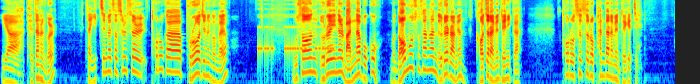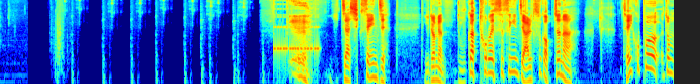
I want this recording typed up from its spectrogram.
이야 대단한 걸. 자 이쯤에서 슬슬 토로가 부러워지는 건가요? 우선 의뢰인을 만나보고 뭐 너무 수상한 의뢰라면 거절하면 되니까 토로 스스로 판단하면 되겠지. 으, 이 자식 세인즈. 이러면 누가 토로의 스승인지 알 수가 없잖아. 제이코프 좀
